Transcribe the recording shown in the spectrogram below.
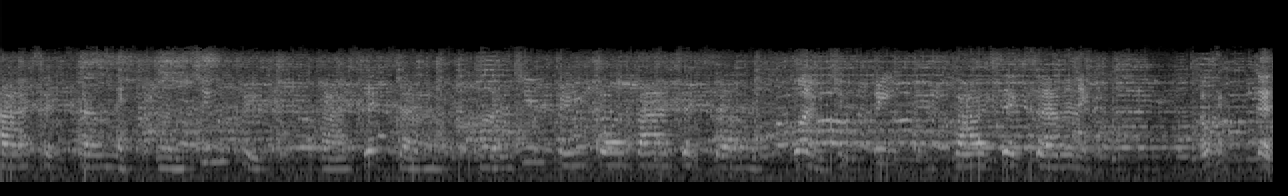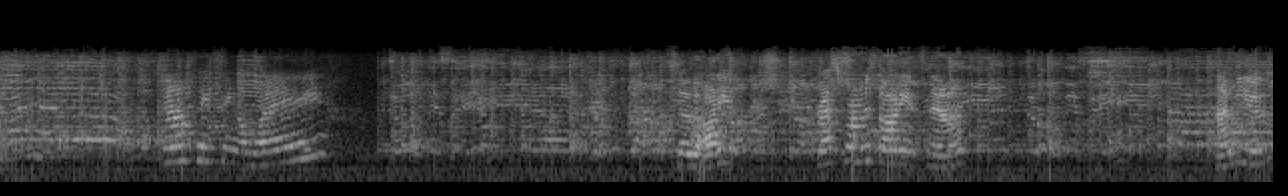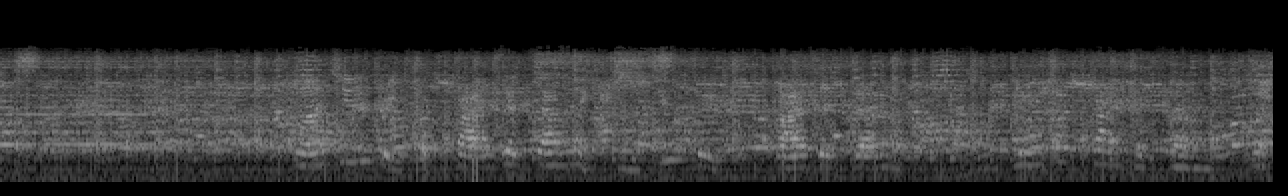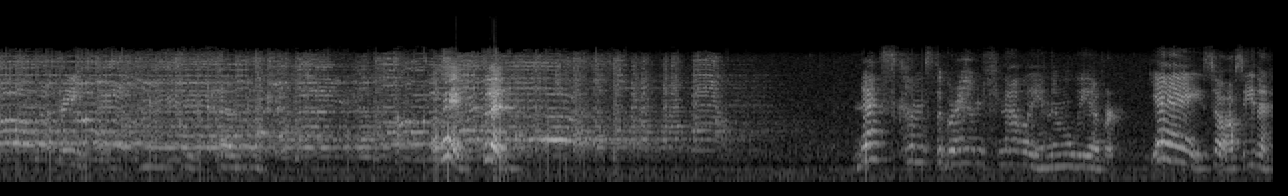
Five, six, seven, eight. One, two, three, four, five, six, seven, eight. One, two, three, four, five, six, seven, eight. One, two, three, four, five, six, seven, eight. Okay, good. Now facing away. So the audience, press form is the audience now. Okay, good. Next comes the grand finale, and then we'll be over. Yay! So I'll see you then.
